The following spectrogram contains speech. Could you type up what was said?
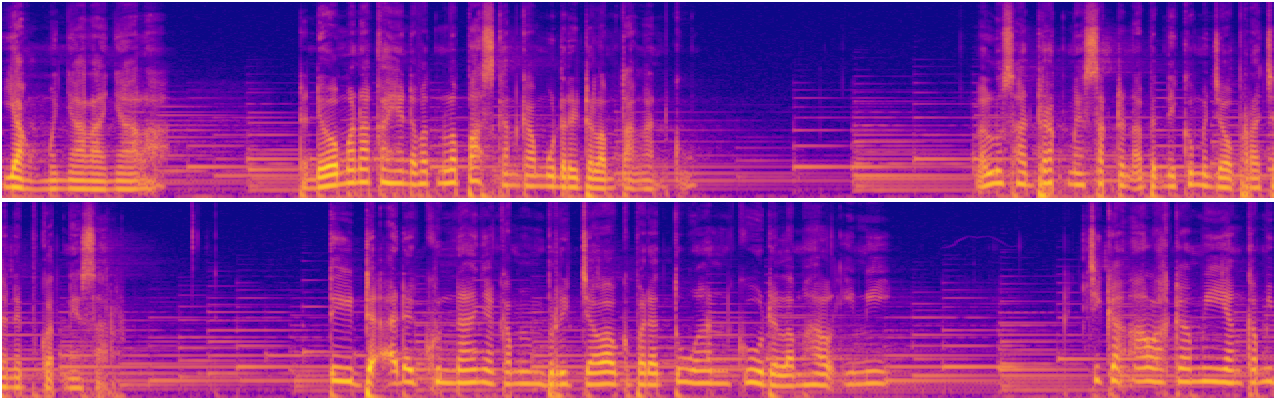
yang menyala-nyala. Dan dewa manakah yang dapat melepaskan kamu dari dalam tanganku? Lalu Sadrak, Mesak, dan Abednego menjawab Raja Nebukadnezar. Tidak ada gunanya kami memberi jawab kepada Tuanku dalam hal ini. Jika Allah kami yang kami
